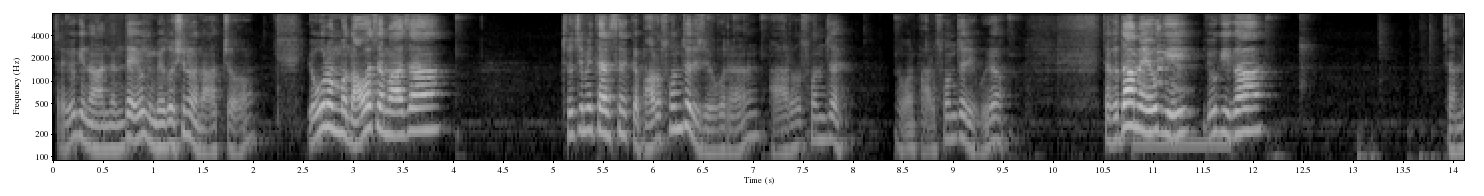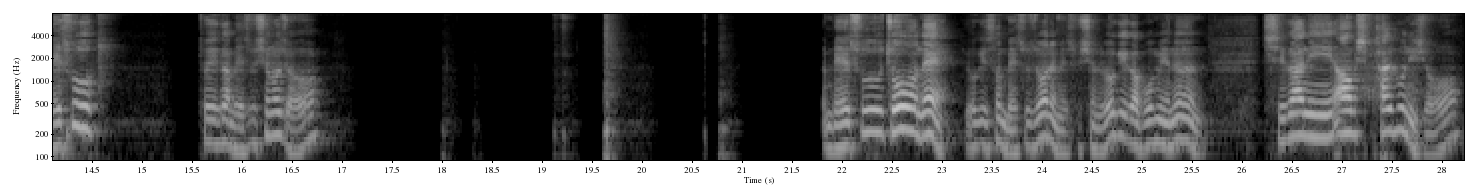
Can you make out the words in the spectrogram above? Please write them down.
자 여기 나왔는데 여기 매도 신호가 나왔죠. 요거는 뭐 나오자마자 저점 이탈을 쓰니까 바로 손절이죠. 요거는 바로 손절. 요거는 바로 손절이고요. 자 그 다음에 여기 여기가 자 매수 저희가 매수 신호죠. 매수 존에 여기서 매수 존에 매수 신호 여기가 보면은 시간이 9시 8분이죠.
